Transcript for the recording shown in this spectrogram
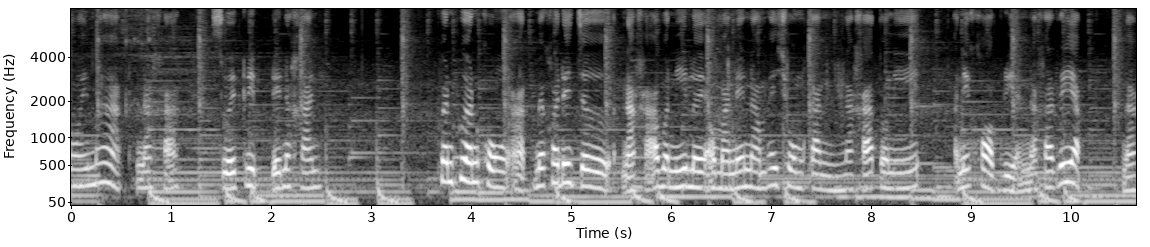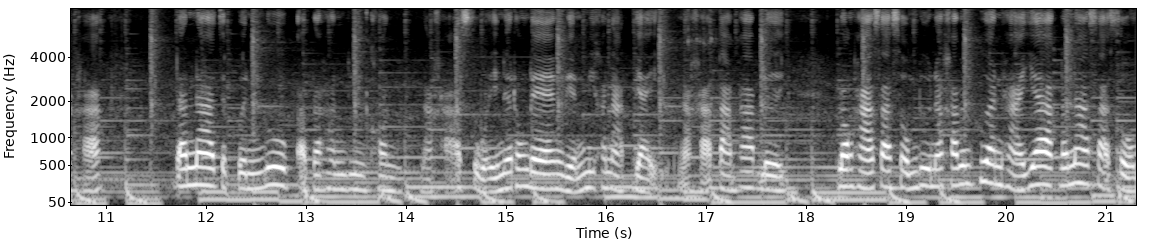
น้อยมากนะคะ สวยกริบเลยนะคะ เพื่อนๆคงอาจไม่ค่อยได้เจอนะคะ วันนี้เลยเอามาแนะนำให้ชมกันนะคะ ตัวนี้อันนี้ขอบเหรียญนะคะเรียบนะคะ ด้านหน้าจะเป็นรูปอับราฮัมลินคอนนะคะ สวยเนื้อทองแดงเหรียญมีขนาดใหญ่นะคะ ตามภาพเลยลองหาสะสมดูนะคะเพื่อนๆหายากและน่าสะสม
